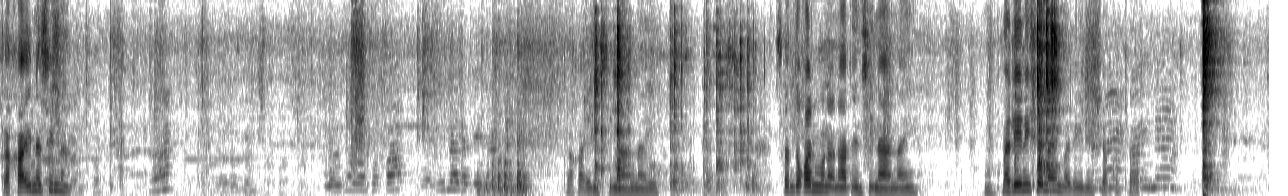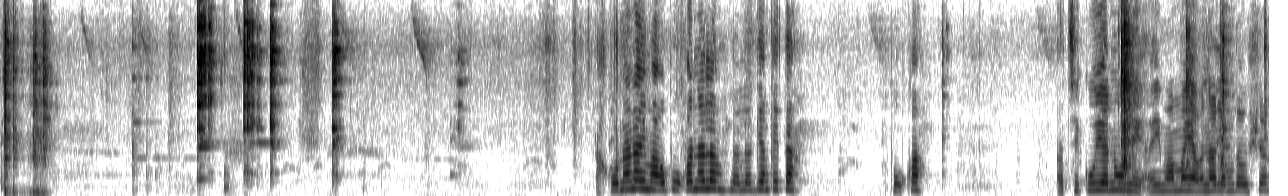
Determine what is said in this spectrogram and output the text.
Kakain na sila. Ha? Kakain na si nanay. Sandukan muna natin si nanay. Hmm, Malinis siya na, malinis siya kutsara. Ako na nay, maupo ka na lang. Lalagyan kita. Upo ka. At si Kuya Nuni, ay mamaya na lang daw siya.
